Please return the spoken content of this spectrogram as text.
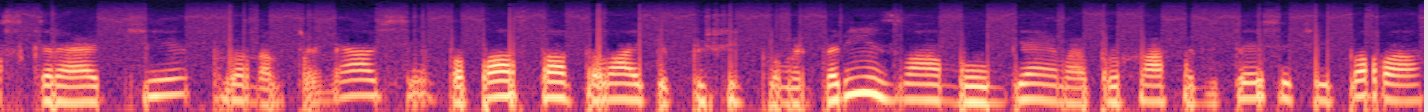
скретчі про навчання. Всім па-па, ставте лайки, пишіть коментарі. З вами був Геймер Прохафа 2000. Па-па!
